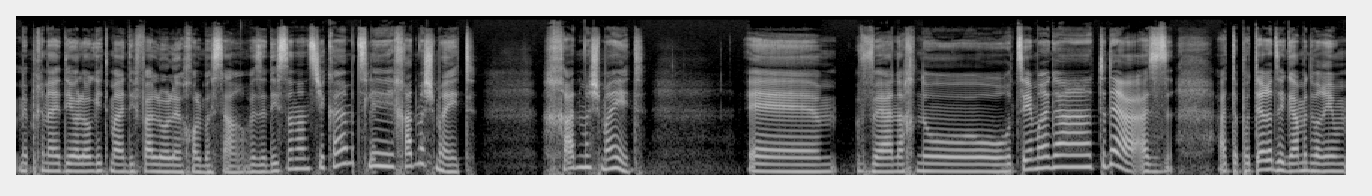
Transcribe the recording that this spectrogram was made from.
מבחינה אידיאולוגית מעדיפה לא לאכול בשר, וזה דיסוננס שקיים אצלי חד משמעית. חד משמעית. אמ, ואנחנו רוצים רגע, אתה יודע, אז אתה פותר את זה גם בדברים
